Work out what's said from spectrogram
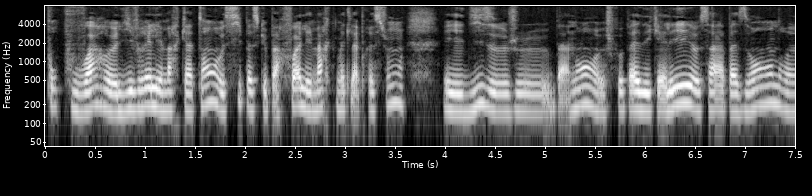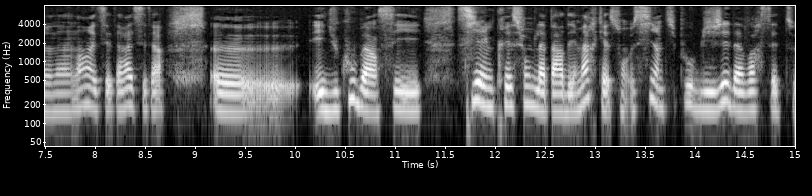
pour pouvoir livrer les marques à temps aussi parce que parfois les marques mettent la pression et disent je bah non je peux pas décaler ça va pas se vendre nan, etc etc et du coup ben c'est s'il y a une pression de la part des marques elles sont aussi un petit peu obligées d'avoir cette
